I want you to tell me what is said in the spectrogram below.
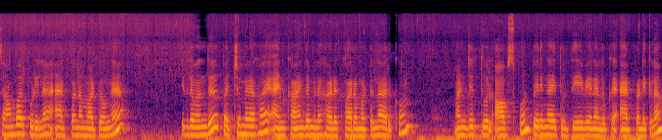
சாம்பார் பொடிலாம் ஆட் பண்ண மாட்டோங்க. இதில் வந்து பச்சை மிளகாய் அண்ட் காய்ந்த மிளகாயோட காரம் மட்டும்தான் இருக்கும். மஞ்சத்தூள் ஆஃப் ஸ்பூன் பெருங்காயத்தூள் தேவையான அளவுக்கு ஆட் பண்ணிக்கலாம்.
